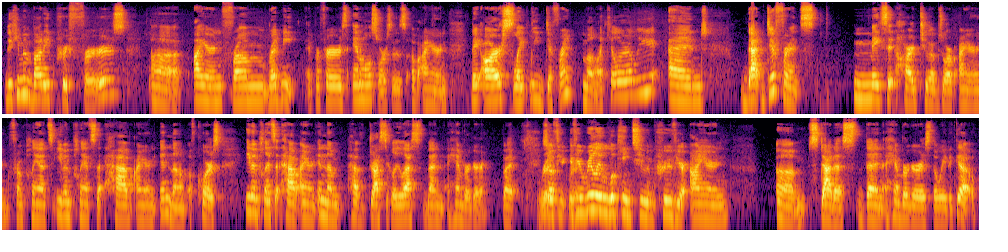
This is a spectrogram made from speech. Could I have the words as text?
the human body prefers uh, iron from red meat, it prefers animal sources of iron. They are slightly different molecularly, and that difference makes it hard to absorb iron from plants, even plants that have iron in them. Of course, even plants that have iron in them have drastically less than a hamburger. But Right, so if you if you're really looking to improve your iron um, status, then a hamburger is the way to go.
